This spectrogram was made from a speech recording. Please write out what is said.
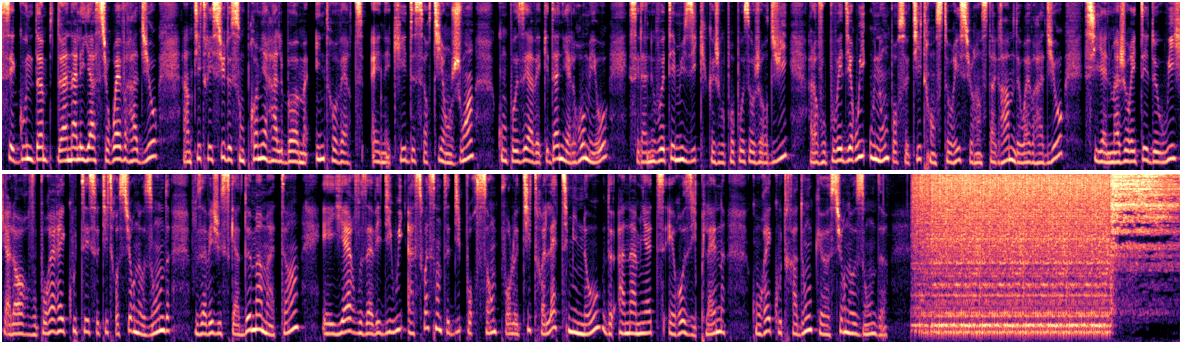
C'est Gundump de Analea sur Wave Radio, un titre issu de son premier album Introvert and Naked, sorti en juin, composé avec Daniel Romeo. C'est la nouveauté musique que je vous propose aujourd'hui. Alors vous pouvez dire oui ou non pour ce titre en story sur Instagram de Wave Radio. S'il y a une majorité de oui, alors vous pourrez réécouter ce titre sur nos ondes. Vous avez jusqu'à demain matin. Et hier, vous avez dit oui à 70% pour le titre Let Me Know de Anna Miette et Rosie Plaine, qu'on réécoutera donc euh, sur nos ondes.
